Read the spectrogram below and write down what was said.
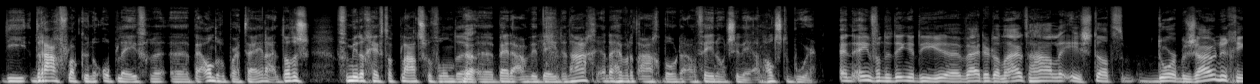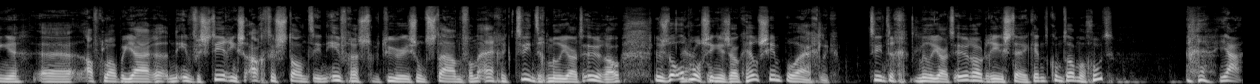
Die draagvlak kunnen opleveren eh, bij andere partijen. Nou, en dat is, vanmiddag heeft dat plaatsgevonden Ja. bij de ANWB in Den Haag. En daar hebben we het aangeboden aan VNO-NCW, aan Hans de Boer. En een van de dingen die eh, wij er dan uithalen is dat door bezuinigingen eh afgelopen jaren een investeringsachterstand in infrastructuur is ontstaan van eigenlijk 20 miljard euro. Dus de oplossing is ook heel simpel eigenlijk. 20 miljard euro erin steken en het komt allemaal goed. Ja,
